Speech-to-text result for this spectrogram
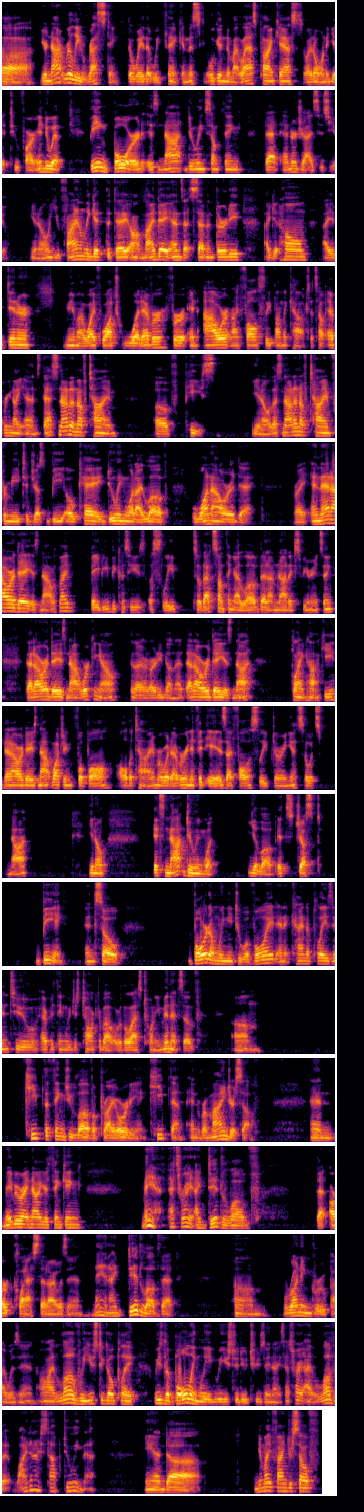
uh, you're not really resting the way that we think. And this will get into my last podcast, so I don't want to get too far into it. Being bored is not doing something that energizes you. You know, you finally get the day. Uh, my day ends at 7:30. I get home. I have dinner. Me and my wife watch whatever for an hour, and I fall asleep on the couch. That's how every night ends. That's not enough time of peace. You know, that's not enough time for me to just be okay doing what I love one hour a day right? And that hour a day is not with my baby because he's asleep. So that's something I love that I'm not experiencing. That hour a day is not working out because I had already done that. That hour a day is not playing hockey. That hour a day is not watching football all the time or whatever. And if it is, I fall asleep during it. So it's not, you know, it's not doing what you love. It's just being. And so boredom we need to avoid. And it kind of plays into everything we just talked about over the last 20 minutes of um, keep the things you love a priority and keep them and remind yourself. And maybe right now you're thinking, man, that's right. I did love that art class that I was in. Man, I did love that um, running group I was in. Oh, I love, we used to go play, we used the bowling league we used to do Tuesday nights. That's right. I love it. Why did I stop doing that? And uh, you might find yourself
